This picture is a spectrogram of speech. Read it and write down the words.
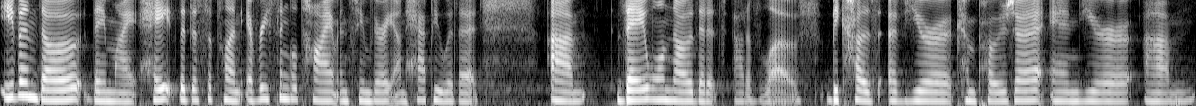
even though they might hate the discipline every single time and seem very unhappy with it um, they will know that it's out of love because of your composure and your um,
